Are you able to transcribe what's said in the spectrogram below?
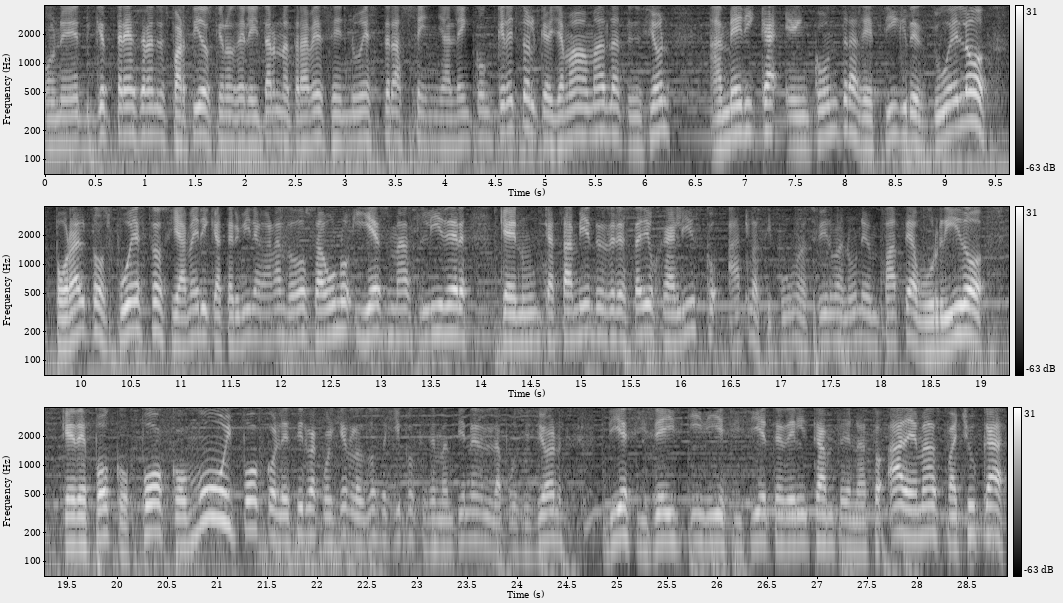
con eh, tres grandes partidos que nos deleitaron a través de nuestra señal. En concreto, el que llamaba más la atención, América en contra de Tigres. Duelo por altos puestos y América termina ganando 2 a 1 y es más líder que nunca. También desde el Estadio Jalisco, Atlas y Pumas firman un empate aburrido que de poco, poco, muy poco le sirve a cualquiera de los dos equipos que se mantienen en la posición 16 y 17 del campeonato. Además, Pachuca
